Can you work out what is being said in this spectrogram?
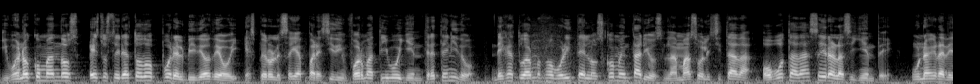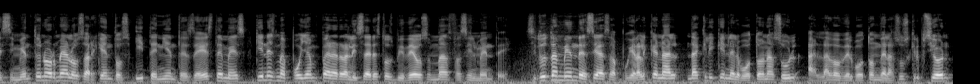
Y bueno comandos, esto sería todo por el video de hoy, espero les haya parecido informativo y entretenido. Deja tu arma favorita en los comentarios, la más solicitada o votada será la siguiente. Un agradecimiento enorme a los sargentos y tenientes de este mes quienes me apoyan para realizar estos videos más fácilmente. Si tú también deseas apoyar al canal, da clic en el botón azul al lado del botón de la suscripción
